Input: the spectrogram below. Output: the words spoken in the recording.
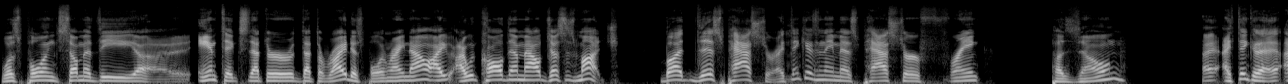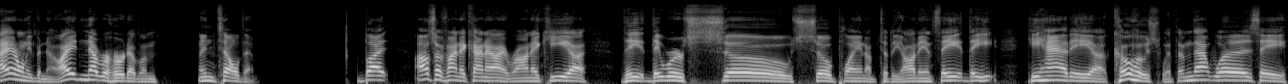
was pulling some of the uh, antics that they're that the right is pulling right now, I, I would call them out just as much. But this pastor, I think his name is Pastor Frank Pizzone. I, I think that I don't even know. I had never heard of him until then. But I also find it kind of ironic. He uh, they they were so so playing up to the audience. They they he had a uh, co-host with him that was a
